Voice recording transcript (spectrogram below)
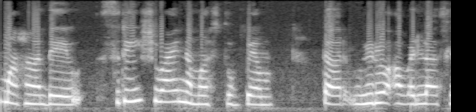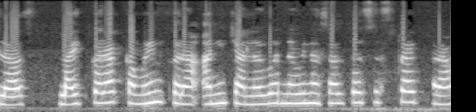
महादेव श्री शिवाय नमस्तुभ्यम. तर व्हिडिओ आवडला असल्यास लाईक करा कमेंट करा आणि चॅनलवर नवीन असाल तर सबस्क्राईब करा.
